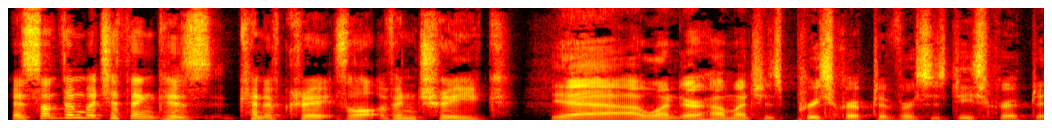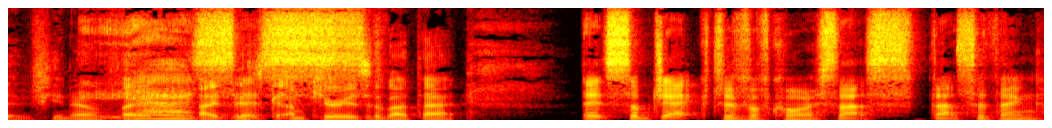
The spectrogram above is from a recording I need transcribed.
it's something which I think has kind of creates a lot of intrigue. Yeah, I wonder how much is prescriptive versus descriptive. You know, like, yes, I am curious about that. It's subjective, of course. That's that's the thing.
